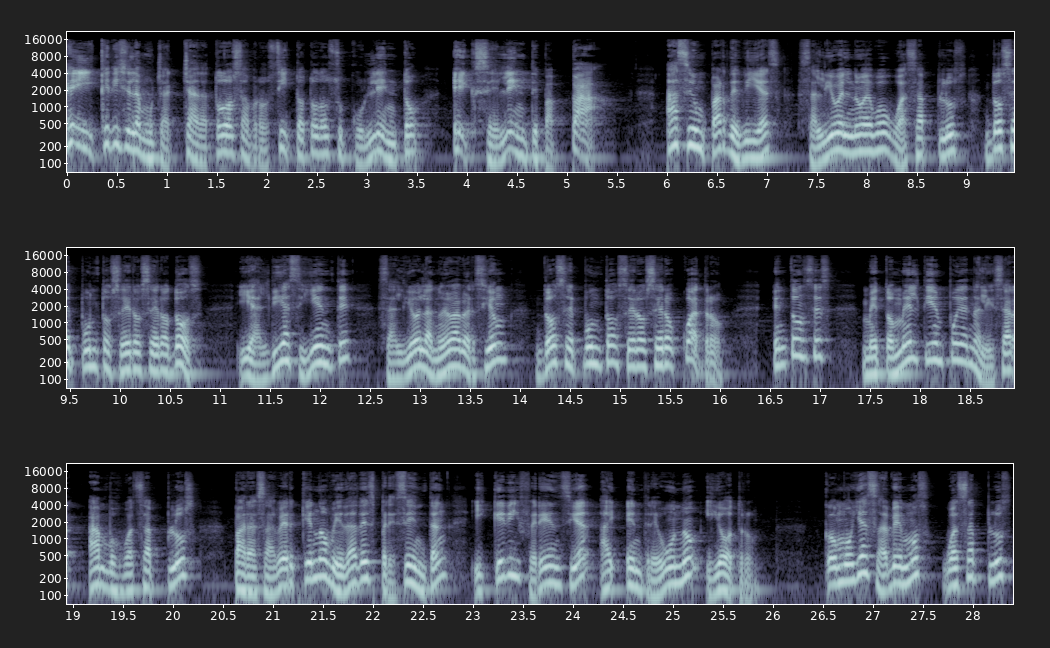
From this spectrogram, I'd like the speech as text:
¡Ey! ¿Qué dice la muchachada? Todo sabrosito, todo suculento. ¡Excelente, papá! Hace un par de días salió el nuevo WhatsApp Plus 12.002 y al día siguiente salió la nueva versión 12.004. Entonces me tomé el tiempo de analizar ambos WhatsApp Plus para saber qué novedades presentan y qué diferencia hay entre uno y otro. Como ya sabemos, WhatsApp Plus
